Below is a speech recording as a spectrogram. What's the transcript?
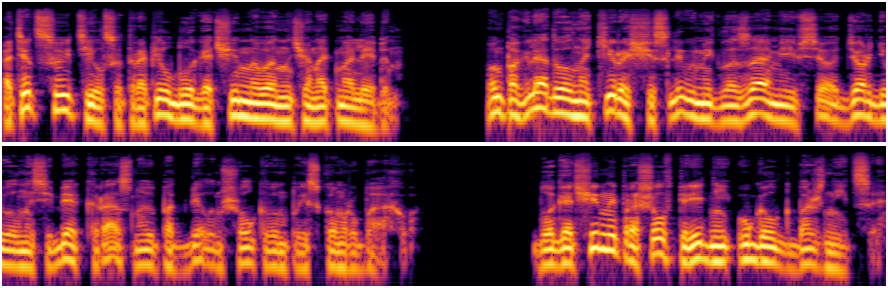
Отец суетился, торопил благочинного начинать молебен. Он поглядывал на Кира счастливыми глазами и все отдергивал на себе красную под белым шелковым пояском рубаху. Благочинный прошел в передний угол к божнице.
